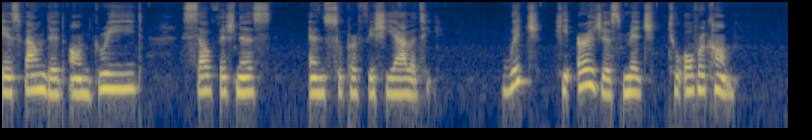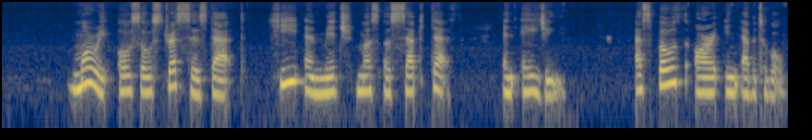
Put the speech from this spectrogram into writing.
is founded on greed, selfishness, and superficiality, which he urges Mitch to overcome. Morrie also stresses that he and Mitch must accept death and aging, as both are inevitable.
